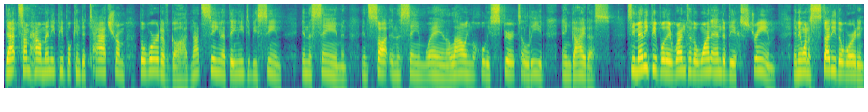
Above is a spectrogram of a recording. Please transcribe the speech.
that somehow many people can detach from the Word of God, not seeing that they need to be seen in the same and, and sought in the same way and allowing the Holy Spirit to lead and guide us. See, many people, they run to the one end of the extreme and they want to study the Word and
